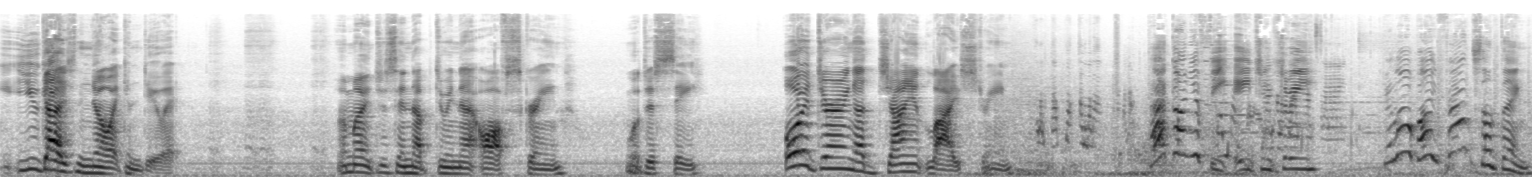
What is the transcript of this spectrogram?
You guys know I can do it. I might just end up doing that off screen. We'll just see. Or during a giant live stream. Back on your feet, Agent 3. Hello, buddy, found something.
